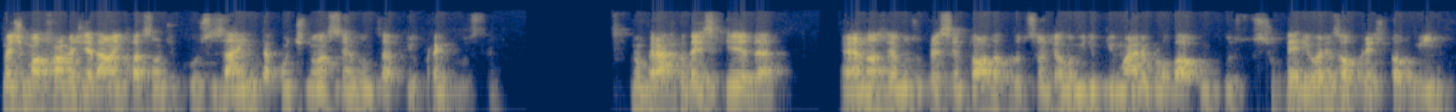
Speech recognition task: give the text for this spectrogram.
mas, de uma forma geral, a inflação de custos ainda continua sendo um desafio para a indústria. No gráfico da esquerda, eh, nós vemos o percentual da produção de alumínio primário global com custos superiores ao preço do alumínio,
